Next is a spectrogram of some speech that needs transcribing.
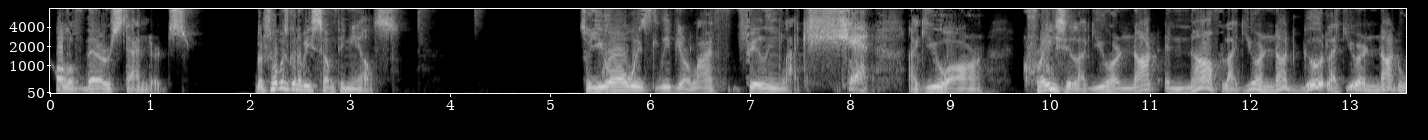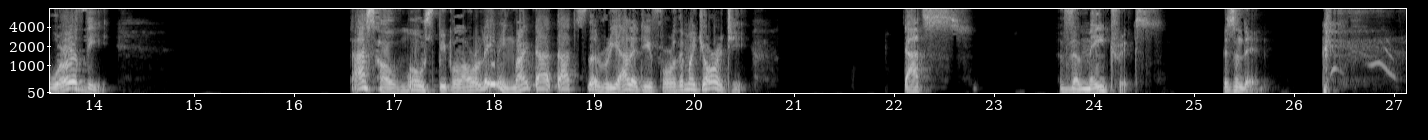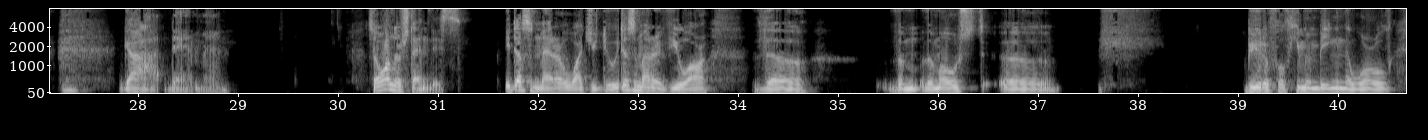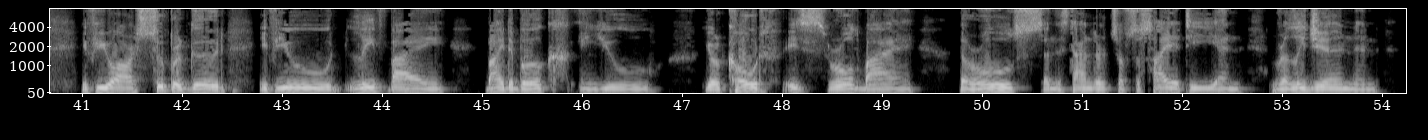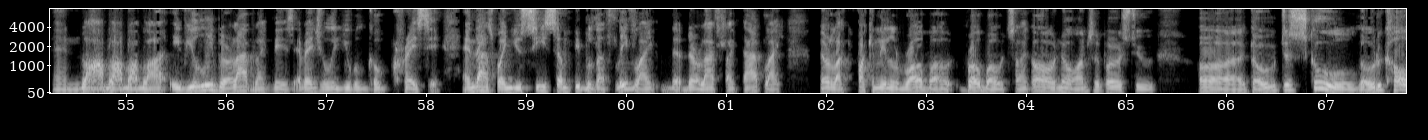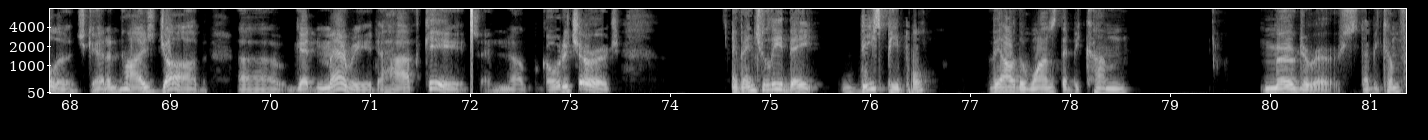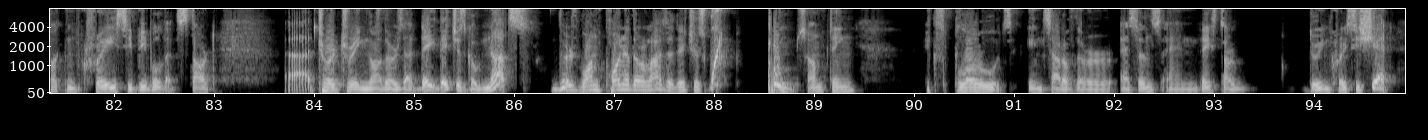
all of their standards there's always going to be something else So you always live your life feeling like shit, like you are crazy, like you are not enough, like you are not good, like you are not worthy. That's how most people are living, right? That that's the reality for the majority. That's the matrix, isn't it? God damn, man. So understand this. It doesn't matter what you do. It doesn't matter if you are the the the most uh, beautiful human being in the world. If you are super good, if you live by by the book and you your code is ruled by the rules and the standards of society and religion and and blah blah blah blah. If you live your life like this eventually you will go crazy. And that's when you see some people that live like their lives like that like they're like fucking little robot robots like oh no i'm supposed to uh, go to school go to college get a nice job uh, get married have kids and uh, go to church. Eventually they these people they are the ones that become murderers that become fucking crazy people that start uh, torturing others that they, they just go nuts. There's one point of their lives that they just whoosh, boom something explodes inside of their essence and they start doing crazy shit.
